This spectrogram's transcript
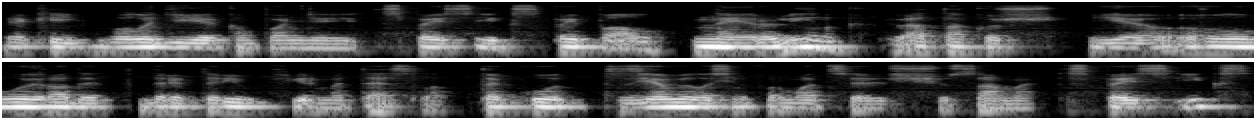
який володіє компанією SpaceX, PayPal, Neuralink, а також є головою ради директорів фірми Tesla. Так от з'явилася інформація, що саме SpaceX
